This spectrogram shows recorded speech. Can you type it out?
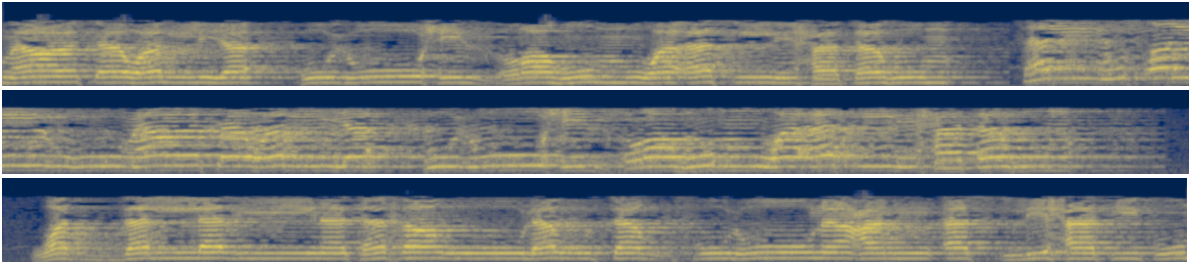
معك وليأت خذوا حذرهم وأسلحتهم فليصلوا مات وليأخذوا حذرهم وأسلحتهم ود الذين كفروا لو تغفلون عن أسلحتكم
